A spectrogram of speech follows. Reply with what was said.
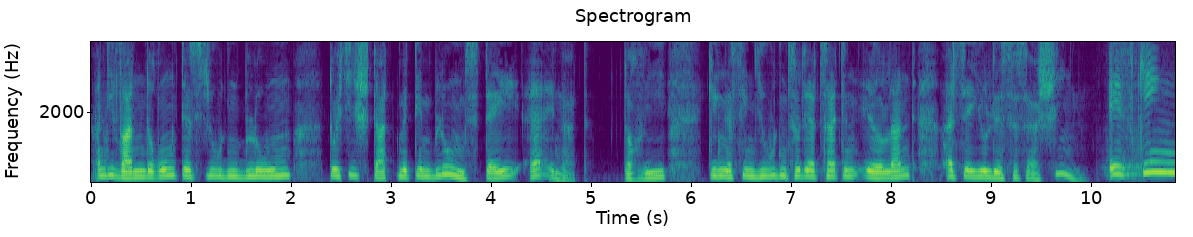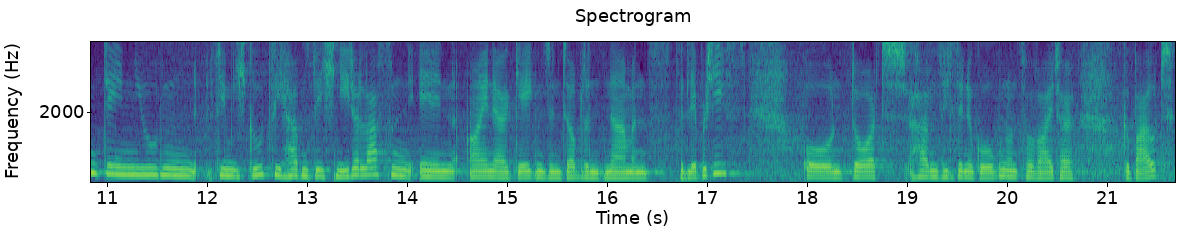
an die Wanderung des Juden Bloom durch die Stadt mit dem Bloomsday erinnert. Doch wie ging es den Juden zu der Zeit in Irland, als der Ulysses erschien? Es ging den Juden ziemlich gut. Sie haben sich niederlassen in einer Gegend in Dublin namens The Liberties und dort haben sie Synagogen und so weiter gebaut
